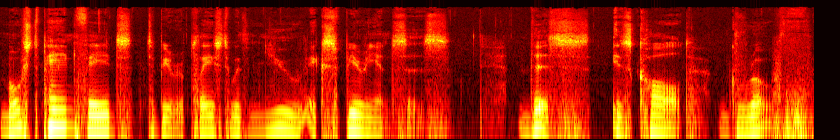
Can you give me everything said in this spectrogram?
Most pain fades to be replaced with new experiences. This is called growth.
